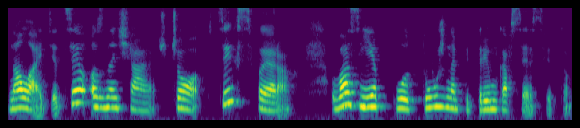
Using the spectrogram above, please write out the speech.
на лайті. Це означає, що в цих сферах у вас є потужна підтримка Всесвіту.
